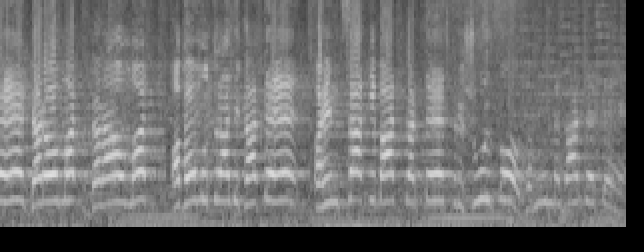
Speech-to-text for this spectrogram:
हैं डरो मत डराओ मत। अभय मुद्रा दिखाते हैं अहिंसा की बात करते हैं त्रिशूल को ज़मीन में गाड़ देते हैं।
